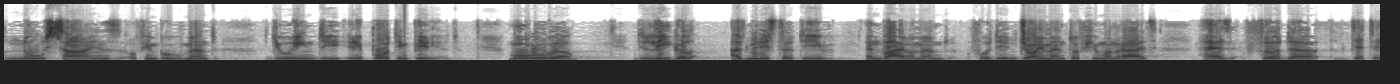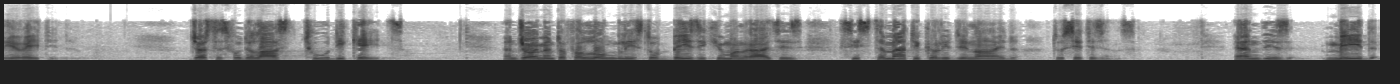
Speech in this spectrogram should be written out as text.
no signs of improvement during the reporting period. Moreover, the legal, administrative environment for the enjoyment of human rights has further deteriorated. Just as for the last two decades, enjoyment of a long list of basic human rights is systematically denied to citizens and is made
